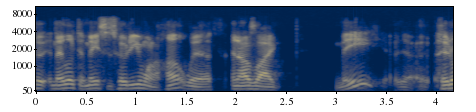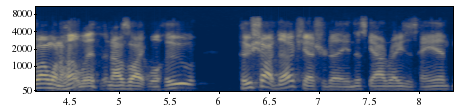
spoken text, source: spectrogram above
who, and they looked at me and says, who do you want to hunt with? And I was like, me? Uh, Who do I want to hunt with? And I was like, well, who, who shot ducks yesterday? And this guy raised his hand.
